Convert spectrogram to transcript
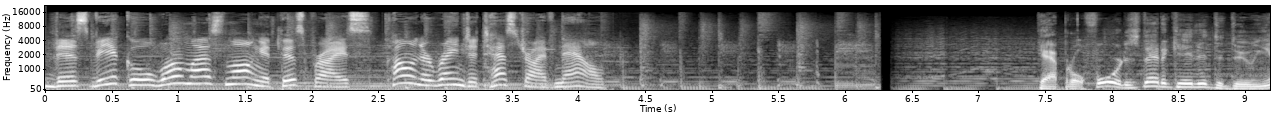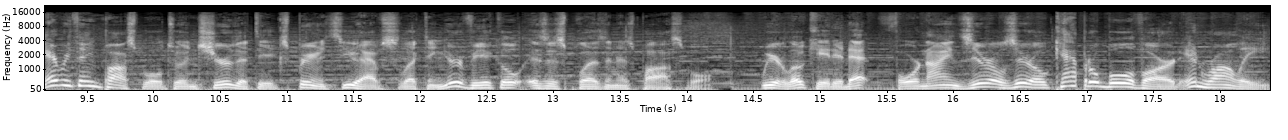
This vehicle won't last long at this price. Call and arrange a test drive now. Capital Ford is dedicated to doing everything possible to ensure that the experience you have selecting your vehicle is as pleasant as possible. We are located at 4900 Capital Boulevard in Raleigh.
